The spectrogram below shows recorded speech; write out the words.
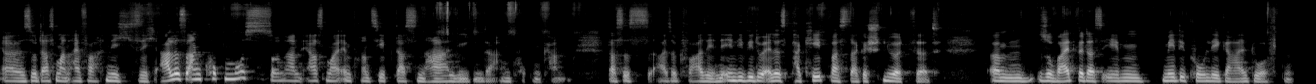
äh, so dass man einfach nicht sich alles angucken muss, sondern erstmal im Prinzip das Naheliegende angucken kann. Das ist also quasi ein individuelles Paket, was da geschnürt wird, ähm, soweit wir das eben medikolegal durften.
